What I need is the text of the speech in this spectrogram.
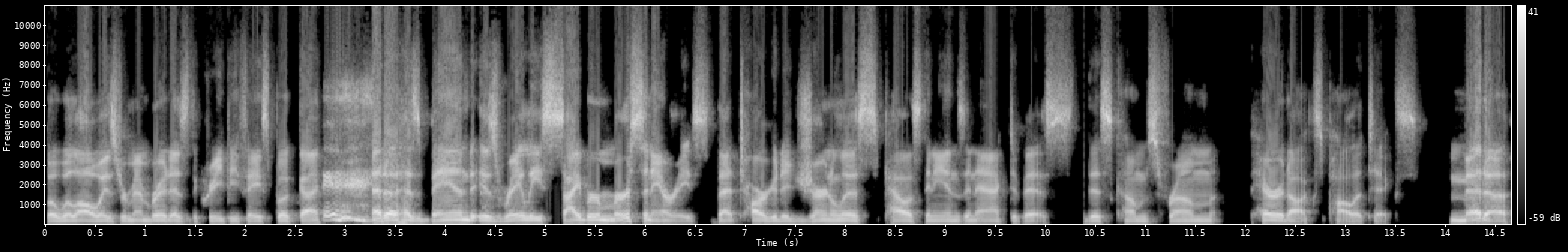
but we'll always remember it as the creepy Facebook guy. Meta has banned Israeli cyber mercenaries that targeted journalists, Palestinians, and activists. This comes from Paradox Politics. Meta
